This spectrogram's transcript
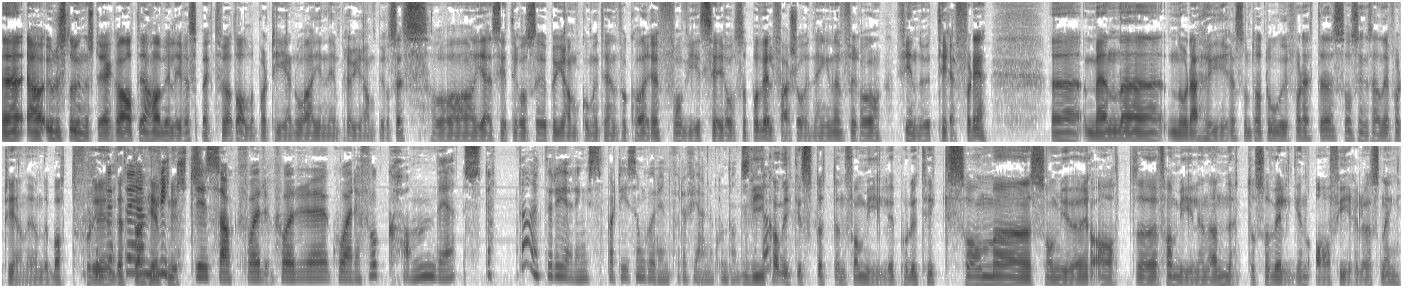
Eh, jeg har lyst til å understreke at jeg har veldig respekt for at alle partier nå er inne i en programprosess. Og jeg sitter også i programkomiteen for KrF, og vi ser også på velferdsordningene for å finne ut treffer de. Eh, men eh, når det er Høyre som tar til orde for dette, så syns jeg de fortjener en debatt. fordi for dette, er helt nytt. Dette er en viktig sak for, for KrF, og kan det støtte? et regjeringsparti som går inn for å fjerne kontantstøtta? Vi kan ikke støtte en familiepolitikk som, eh, som gjør at eh, familien er nødt til å velge en A4-løsning.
